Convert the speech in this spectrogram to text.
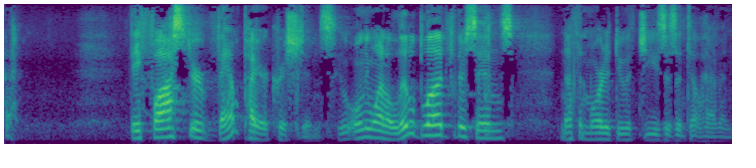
they foster vampire Christians who only want a little blood for their sins, nothing more to do with Jesus until heaven.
